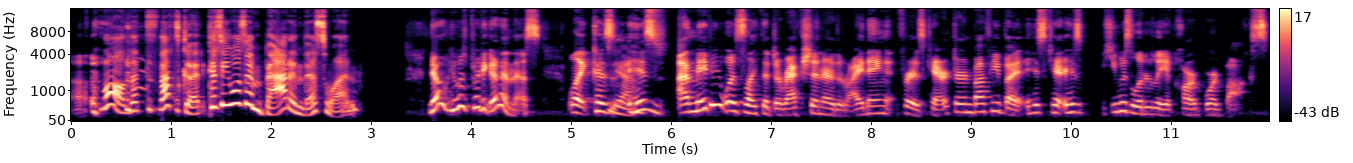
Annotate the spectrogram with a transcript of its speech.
uh, well, that's that's good because he wasn't bad in this one. No, he was pretty good in this. Like, because Yeah. his and maybe it was like the direction or the writing for his character in Buffy, but his his he was literally a cardboard box.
